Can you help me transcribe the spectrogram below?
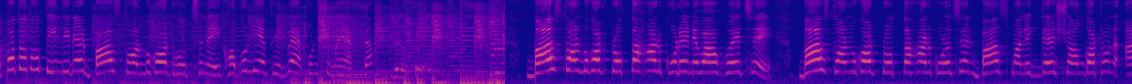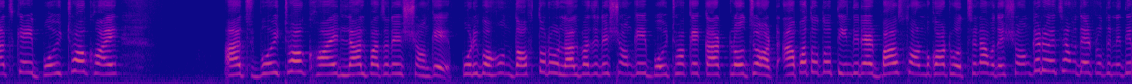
আপাতত তিন দিনের বাস ধর্মঘট হচ্ছে না। এই খবর নিয়ে ফিরবে এখন সময় একটা বিরতি। বাস ধর্মঘট প্রত্যাহার করে নেওয়া হয়েছে। বাস ধর্মঘট প্রত্যাহার করেছেন বাস মালিকদের সংগঠন। আজকে বৈঠক হয় আজ বৈঠক হয় লালবাজারের সঙ্গে। পরিবহন দফতর ও লালবাজারের সঙ্গে বৈঠকে কাটলো জট। আপাতত তিন দিনের বাস ধর্মঘট হচ্ছে না। আমাদের সঙ্গে রয়েছে আমাদের প্রতিনিধি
